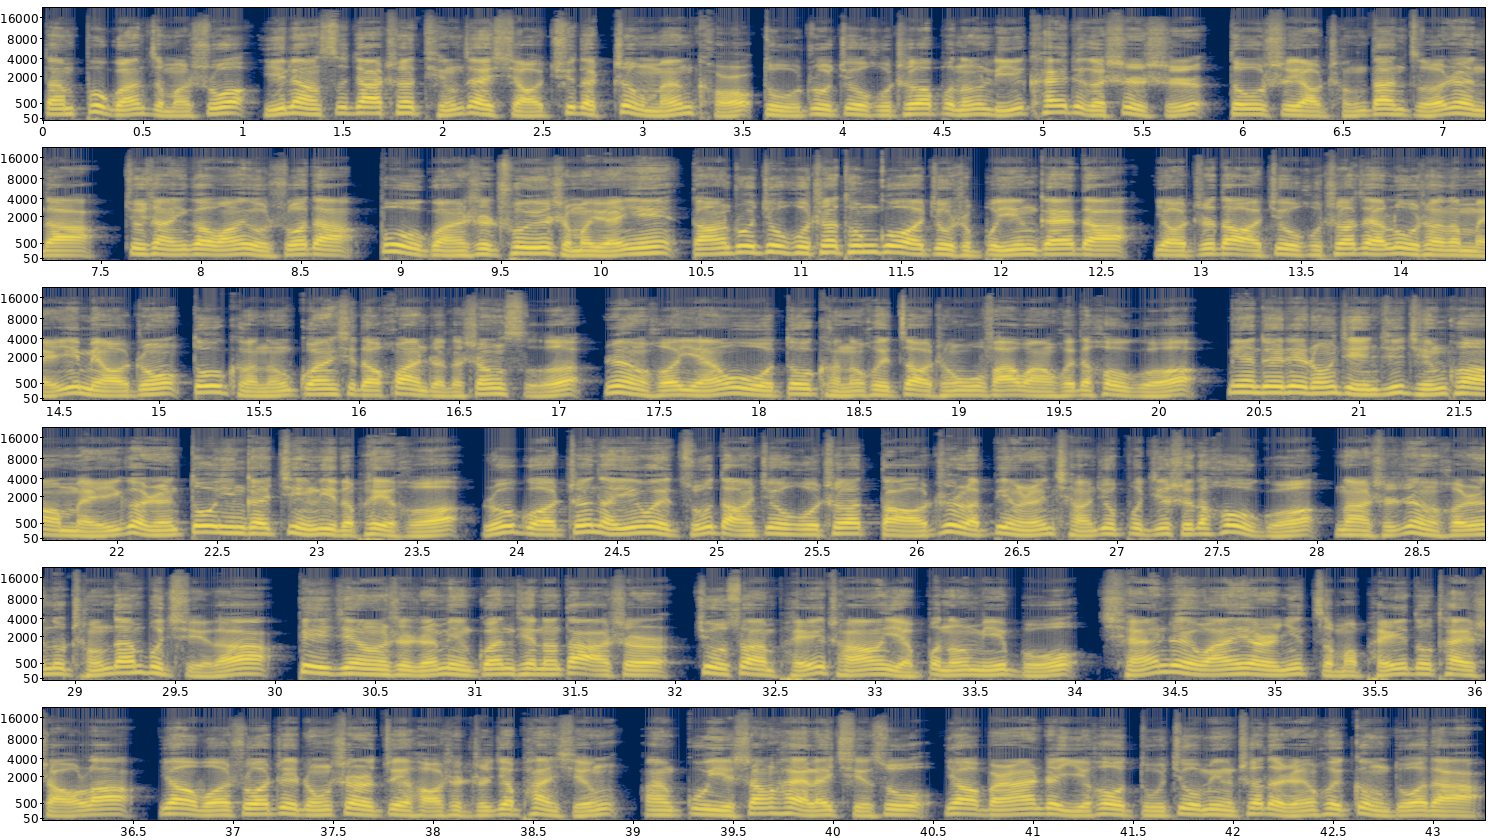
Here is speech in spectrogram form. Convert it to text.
但不管怎么说，一辆私家车停在小区的正门口，堵住救护车不能离开这个事实，都是要承担责任的。就像一个网友说的，不管是出于什么原因，挡住救护车通过就是不应该的。要知道，救护车在路上的每一秒钟都可能关系到患者的生死，任何延误都可能会造成无法挽回的后果。面对这种紧急情况，每一个。个人都应该尽力的配合。如果真的因为阻挡救护车导致了病人抢救不及时的后果，那是任何人都承担不起的。毕竟是人命关天的大事，就算赔偿也不能弥补。钱这玩意儿，你怎么赔都太少了。要我说，这种事儿最好是直接判刑，按故意伤害来起诉，要不然这以后堵救命车的人会更多的。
